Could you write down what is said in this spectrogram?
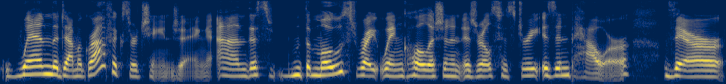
when the demographics are changing. And this, the most right wing coalition in Israel's history is in power. There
